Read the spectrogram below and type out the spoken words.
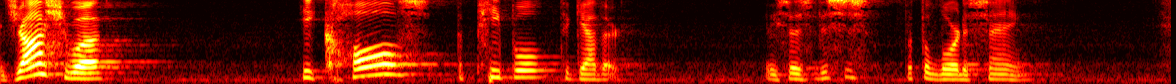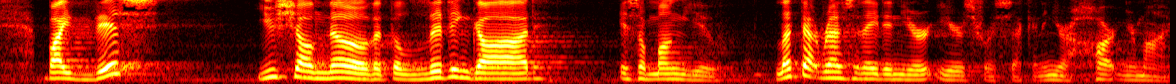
And Joshua, he calls the people together. And he says, This is what the Lord is saying. By this you shall know that the living God is among you. Let that resonate in your ears for a second, in your heart and your mind.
